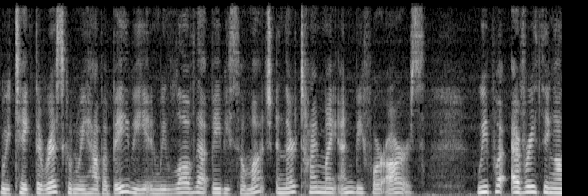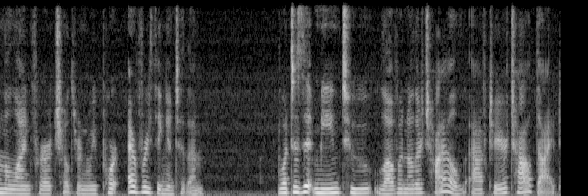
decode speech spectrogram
We take the risk when we have a baby and we love that baby so much, and their time might end before ours. We put everything on the line for our children, we pour everything into them. What does it mean to love another child after your child died?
